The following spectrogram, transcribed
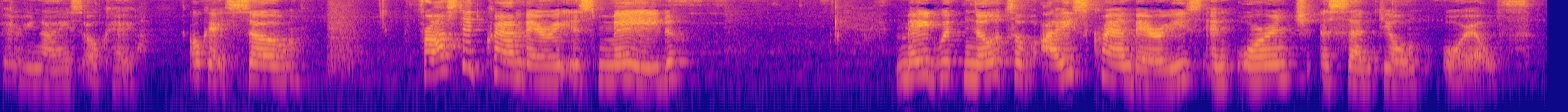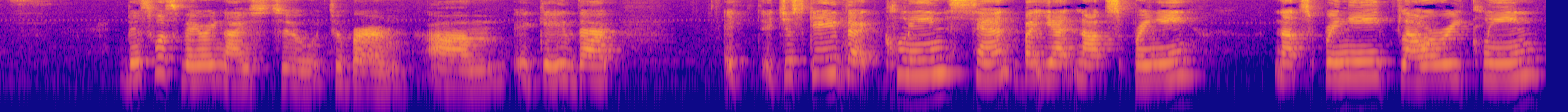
Very nice. Okay. Okay so frosted cranberry is made made with notes of iced cranberries and orange essential oils. This was very nice to to burn. Um, it gave that it, it just gave that clean scent but yet not springy not springy flowery clean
